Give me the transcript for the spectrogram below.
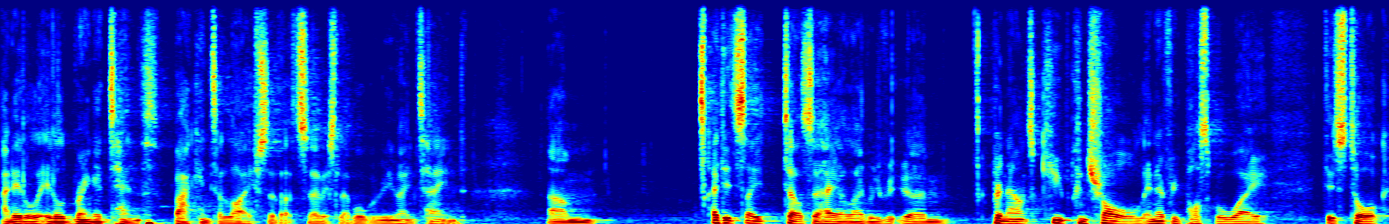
and it'll, it'll bring a 10th back into life so that service level will be maintained. Um, I did say, tell Suhail I would um, pronounce kube control in every possible way this talk.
